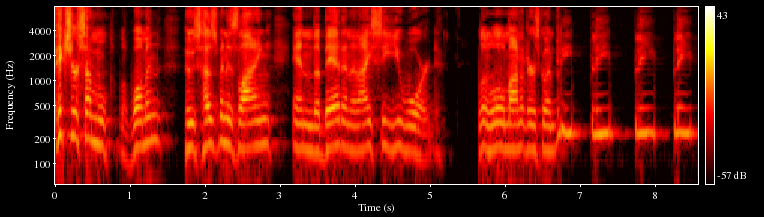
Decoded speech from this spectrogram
Picture some woman whose husband is lying in the bed in an ICU ward. Little, little monitors going bleep, bleep, bleep, bleep.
